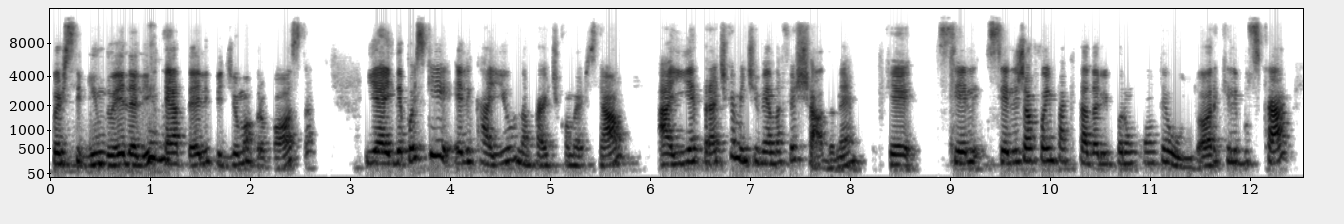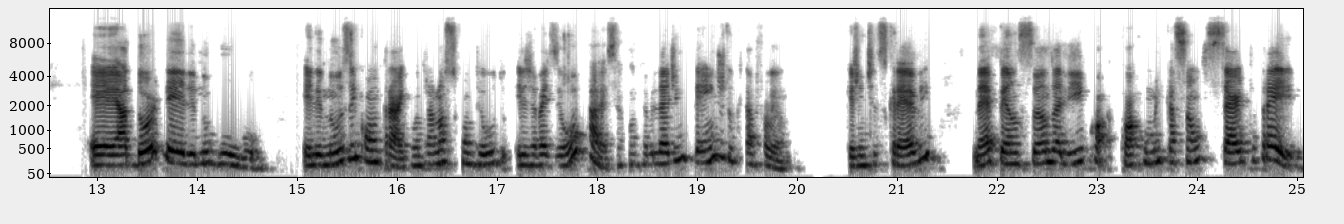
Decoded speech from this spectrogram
perseguindo ele ali, né? Até ele pedir uma proposta. E aí, depois que ele caiu na parte comercial, aí é praticamente venda fechada, né? Porque se ele, se ele já foi impactado ali por um conteúdo, a hora que ele buscar é, a dor dele no Google ele nos encontrar, encontrar nosso conteúdo, ele já vai dizer, opa, essa contabilidade entende do que está falando. Que a gente escreve, né, pensando ali com a, com a comunicação certa para ele.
